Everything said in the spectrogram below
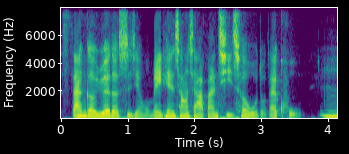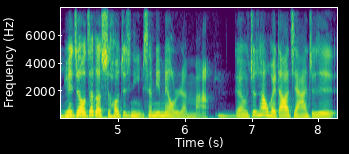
三个月的时间，我每天上下班骑车，我都在哭，嗯，因为只有这个时候，就是你身边没有人嘛，嗯，对，我就算回到家，就是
